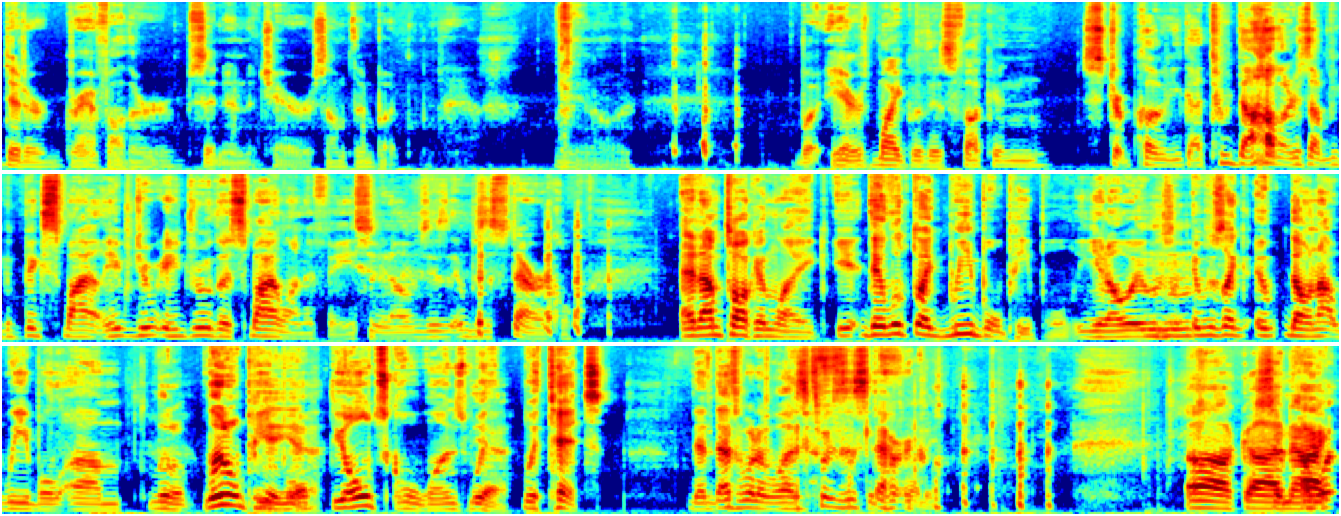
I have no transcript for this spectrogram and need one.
did her grandfather sitting in a chair or something, but you know. but here's Mike with his fucking strip club. He got two dollars up, a big smile. He drew he drew the smile on his face. You know, it was just, it was hysterical. and I'm talking like they looked like Weeble people. You know, it was it was like it, no, not Weeble. Um, Little. little people, yeah. the old school ones with Yeah. with tits. That, that's what it was. It was hysterical. oh God! So now, right. what,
